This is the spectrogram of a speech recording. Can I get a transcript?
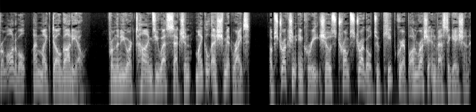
From Audible, I'm Mike DelGaudio. From the New York Times U.S. section, Michael S. Schmidt writes Obstruction inquiry shows Trump's struggle to keep grip on Russia investigation.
